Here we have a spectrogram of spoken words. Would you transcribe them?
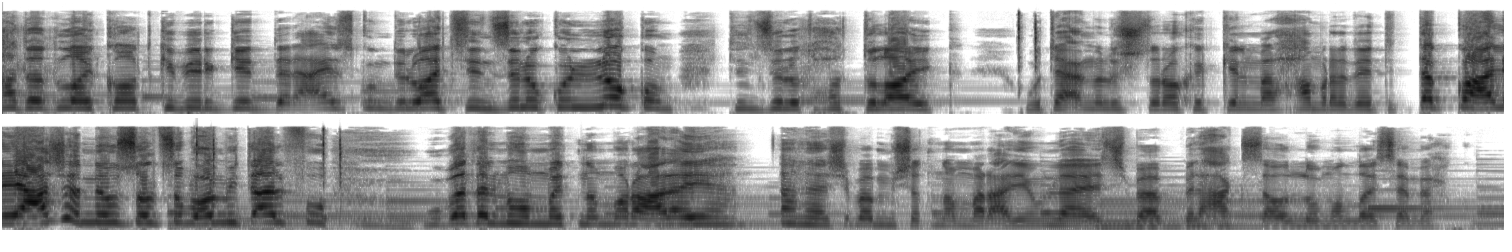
عدد لايكات كبير جدا. عايزكم دلوقتي تنزلوا كلكم تنزلوا تحطوا like. وتعملوا اشتراك الكلمة الحمراء دي تتكوا عليه عشان نوصل 700 ألف. وبدل ما هم يتنمروا عليا أنا يا شباب مش هتنمر عليهم لا يا شباب بالعكس أقول لهم الله يسامحكم.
